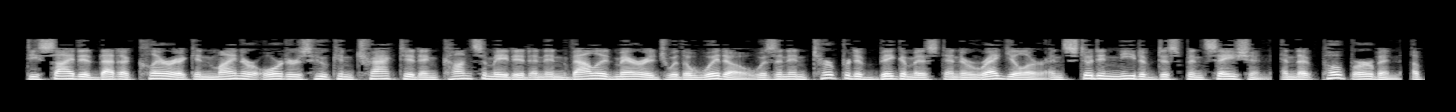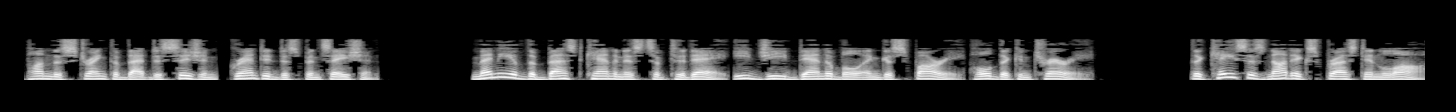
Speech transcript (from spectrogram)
decided that a cleric in minor orders who contracted and consummated an invalid marriage with a widow was an interpretive bigamist and irregular and stood in need of dispensation, and that Pope Urban, upon the strength of that decision, granted dispensation. Many of the best canonists of today e.g. D'Annibale and Gasparri hold the contrary. The case is not expressed in law,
